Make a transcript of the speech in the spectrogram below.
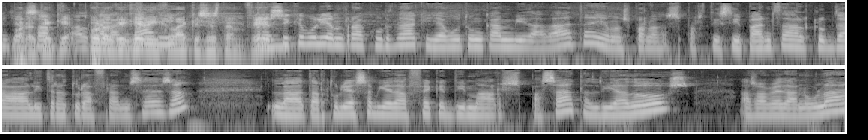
ja Però sap que- el però que calendari. quedi clar que s'estan fent. Però sí que volíem recordar que hi ha hagut un canvi de data, i llavors per als participants del Club de Literatura Francesa, la tertúlia s'havia de fer aquest dimarts passat, el dia 2, es va haver d'anul·lar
